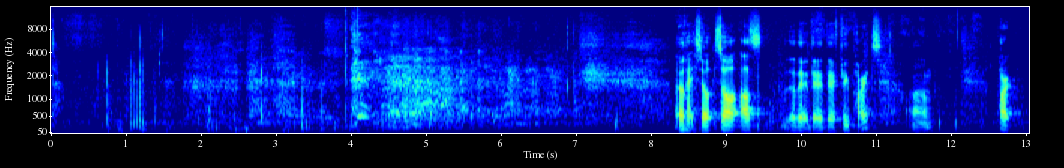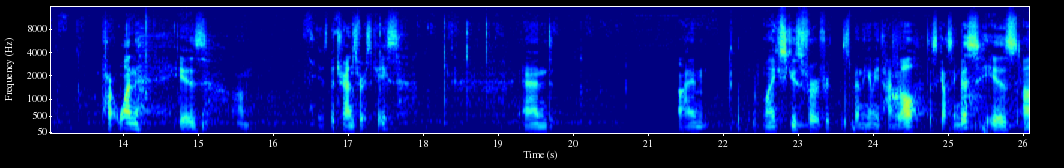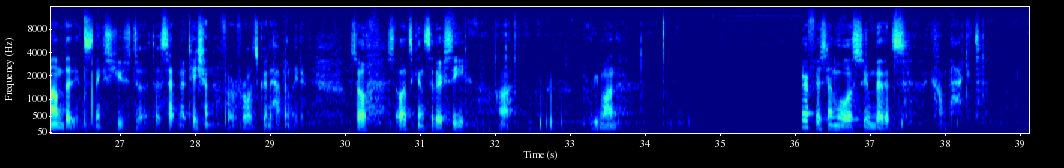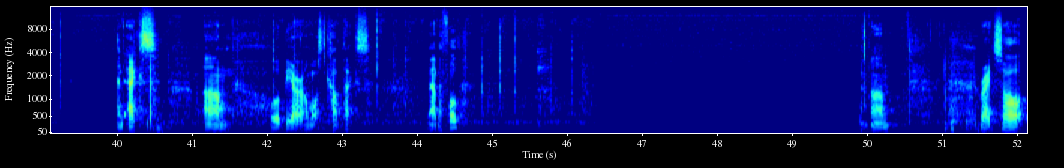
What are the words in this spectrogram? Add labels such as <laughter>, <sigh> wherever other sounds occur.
Okay, so, so I'll, there, there, there are three parts. Um, part part one is, um, is the transverse case. And I'm, my excuse for, for spending any time at all discussing this is um, that it's an excuse to, to set notation for, for what's going to happen later. So, so let's consider C uh, Riemann surface, and we'll assume that it's. And X um, will be our almost complex manifold. Um, right, so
